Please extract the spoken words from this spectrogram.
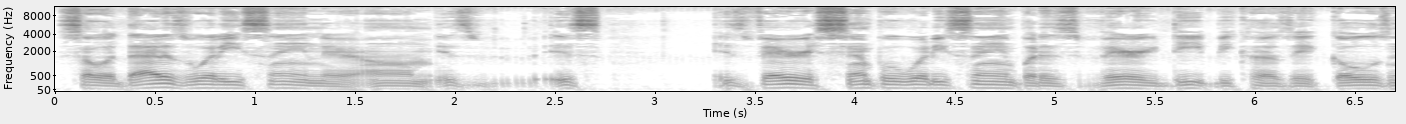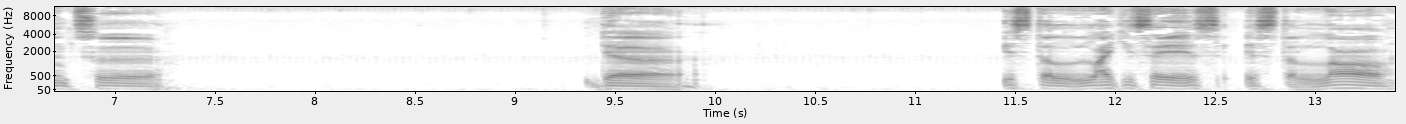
So that is what he's saying there. Um, it's it's it's very simple what he's saying, but it's very deep because it goes into the it's the like you said it's it's the law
